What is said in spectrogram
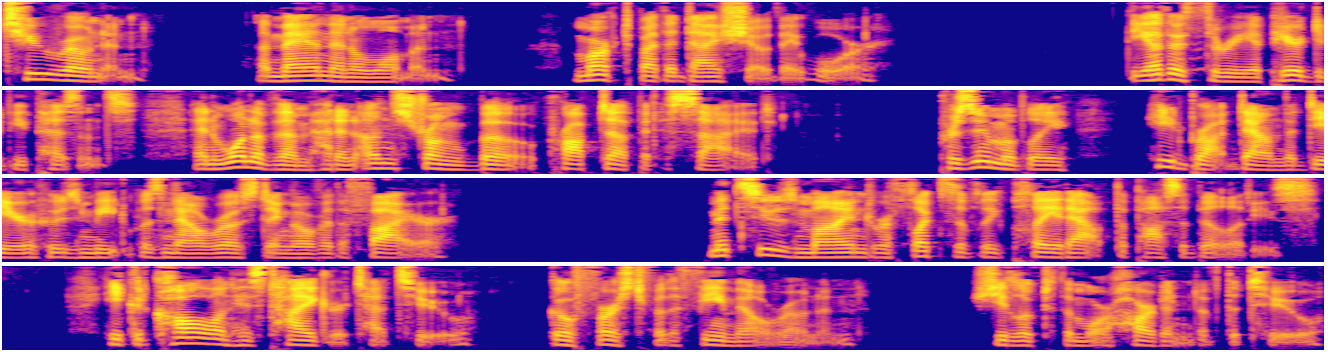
Two ronin, a man and a woman, marked by the daisho they wore. The other three appeared to be peasants, and one of them had an unstrung bow propped up at his side. Presumably, he'd brought down the deer whose meat was now roasting over the fire. Mitsu's mind reflexively played out the possibilities. He could call on his tiger tattoo, go first for the female Ronin. She looked the more hardened of the two,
